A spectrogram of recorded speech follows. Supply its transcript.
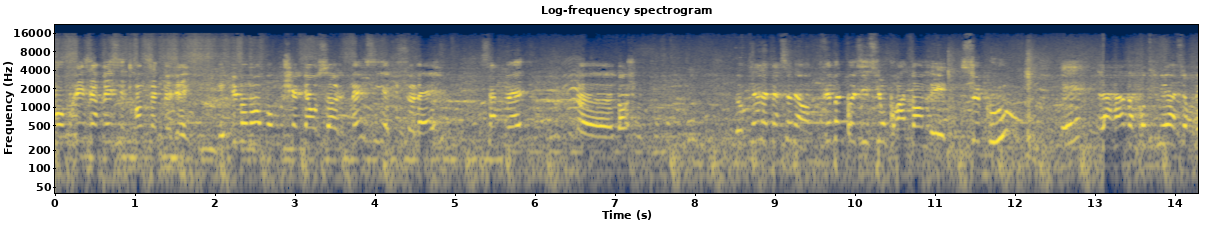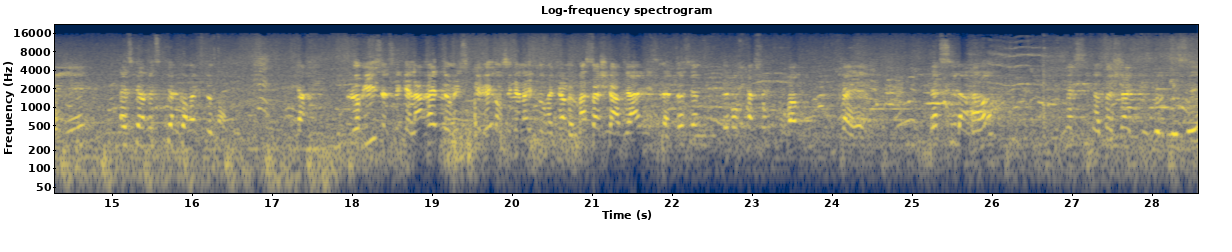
faut préserver ces 37 degrés. Et du moment où on couche quelqu'un au sol, même s'il y a du soleil, ça peut être euh, dangereux. Donc là, la personne est en très bonne position pour attendre les secours et Lara va continuer à surveiller est-ce qu'elle respire correctement. Car le risque, c'est qu'elle arrête de respirer. Dans ces cas-là, il faudrait faire le massage cardiaque et c'est la deuxième démonstration qu'on va vous Merci Lara. Merci Natacha qui nous le blesser.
